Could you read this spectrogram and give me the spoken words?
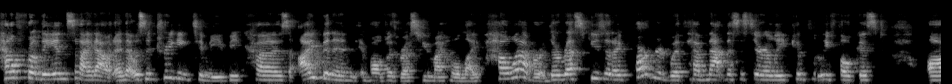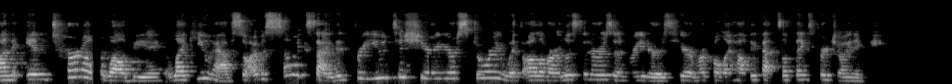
health from the inside out. And that was intriguing to me because I've been in, involved with rescue my whole life. However, the rescues that I've partnered with have not necessarily completely focused on internal well being like you have. So I was so excited for you to share your story with all of our listeners and readers here at Mercola Healthy Pet. So thanks for joining me.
